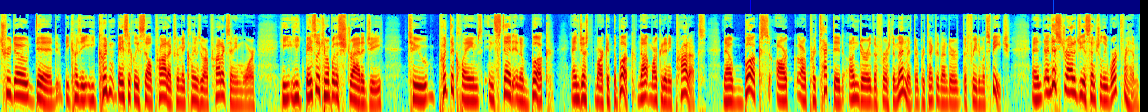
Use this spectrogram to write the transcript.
Trudeau did, because he, he couldn't basically sell products or make claims about products anymore, he, he basically came up with a strategy to put the claims instead in a book and just market the book, not market any products. Now, books are are protected under the First Amendment. They're protected under the freedom of speech, and and this strategy essentially worked for him.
